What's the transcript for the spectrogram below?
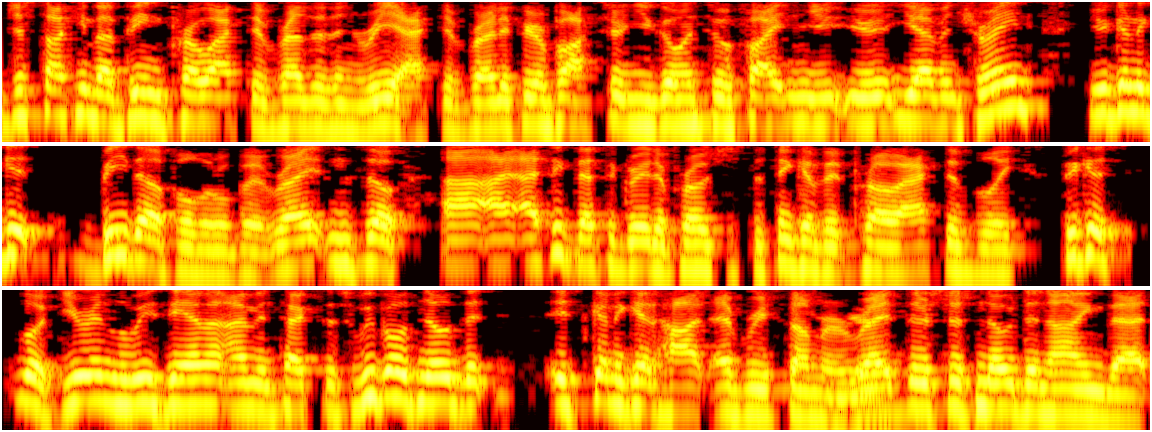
Just talking about being proactive rather than reactive, right? If you're a boxer and you go into a fight and you you, you haven't trained, you're going to get beat up a little bit, right? And so uh, I, I think that's a great approach, is to think of it proactively. Because look, you're in Louisiana, I'm in Texas. We both know that it's going to get hot every summer, yes. right? There's just no denying that.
